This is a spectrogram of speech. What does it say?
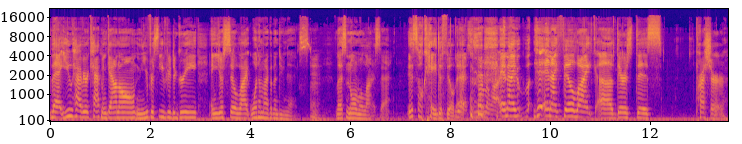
that you have your cap and gown on and you've received your degree and you're still like, what am I going to do next? Mm. Let's normalize that. It's okay to feel that. Yes, normalize. and I and I feel like uh, there's this pressure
